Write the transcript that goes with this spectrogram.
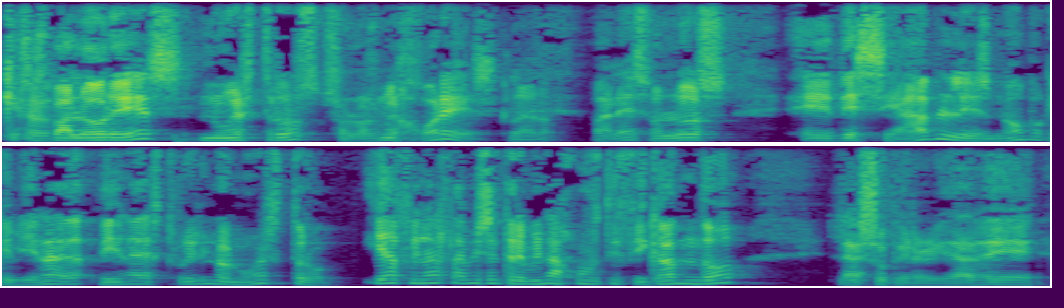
que esos valores nuestros son los mejores. Claro. ¿Vale? Son los eh, deseables, ¿no? Porque vienen a, vienen a destruir lo nuestro. Y al final también se termina justificando la superioridad de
